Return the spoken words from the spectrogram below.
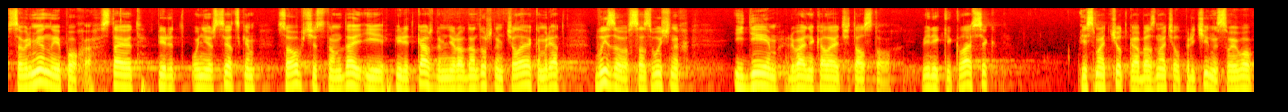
Современная эпоха ставит перед университетским сообществом, да и перед каждым неравнодушным человеком ряд вызовов, созвучных идеям Льва Николаевича Толстого. Великий классик – весьма четко обозначил причины своего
